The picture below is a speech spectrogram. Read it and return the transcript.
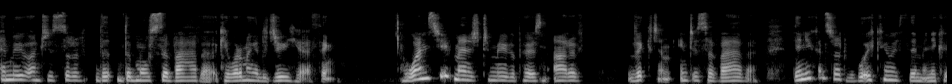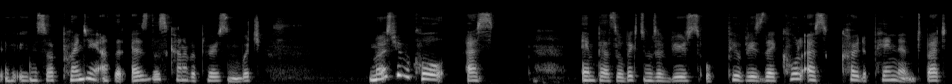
and move on to sort of the, the more survivor. Okay, what am I going to do here thing? Once you've managed to move a person out of victim into survivor, then you can start working with them and you can, you can start pointing out that as this kind of a person, which most people call us empaths or victims of abuse or people they call us codependent, but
